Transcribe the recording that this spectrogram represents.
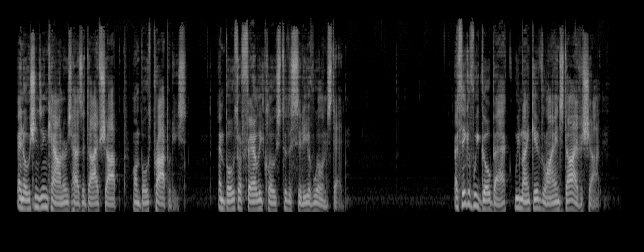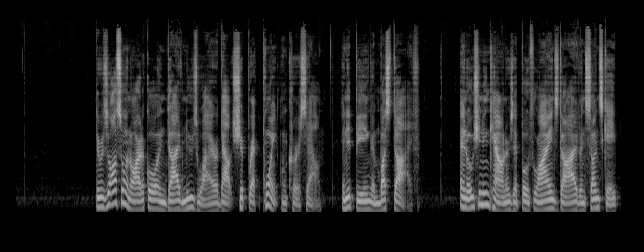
and Oceans Encounters has a dive shop on both properties, and both are fairly close to the city of Willemstad. I think if we go back, we might give Lions Dive a shot. There was also an article in Dive Newswire about Shipwreck Point on Curacao, and it being a must dive. And ocean encounters at both Lions Dive and Sunscape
